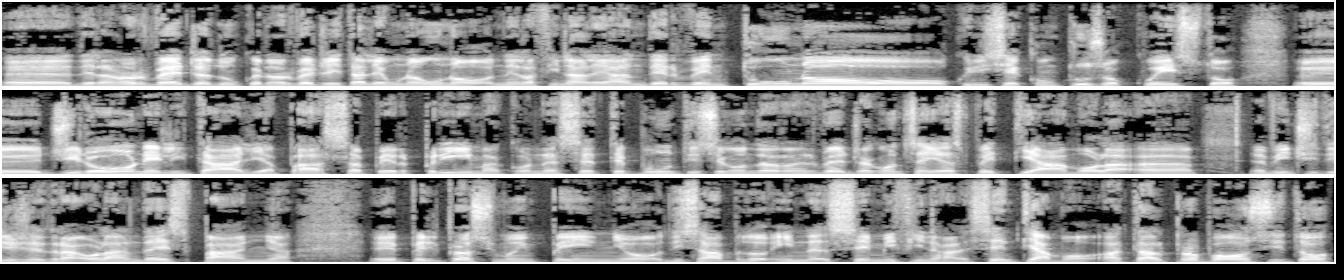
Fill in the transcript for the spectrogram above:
eh, della Norvegia, dunque Norvegia-Italia 1-1 nella finale Under 21, quindi si è concluso questo eh, girone, l'Italia passa per prima con 7 punti, seconda la Norvegia con 6, aspettiamo la eh, vincitrice tra Olanda e Spagna per il prossimo impegno impegno di sabato in semifinale. Sentiamo a tal proposito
